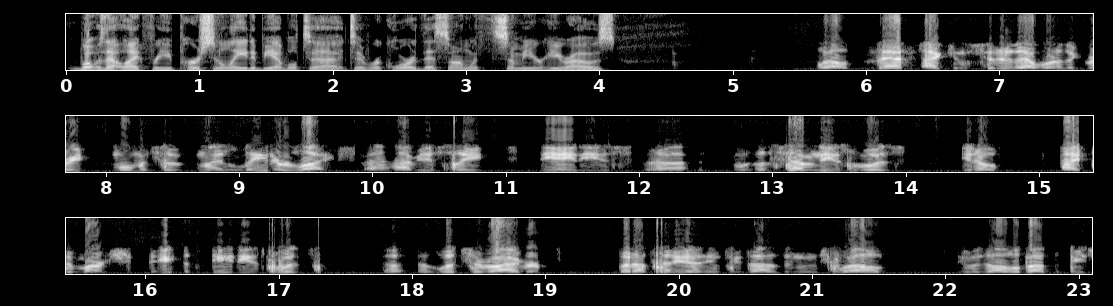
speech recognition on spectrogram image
What was that like for you personally to be able to to record this song with some of your heroes? Well, that I consider that one of the great moments of my later life. Uh, obviously, the '80s, uh, the '70s was, you know, Ides of March. The '80s was uh, was Survivor. But I'll tell you, in 2012, it was all about the Beach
